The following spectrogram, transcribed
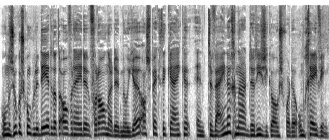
Onderzoekers concluderen dat de overheden vooral naar de milieuaspecten kijken... en te weinig naar de risico's voor de omgeving.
